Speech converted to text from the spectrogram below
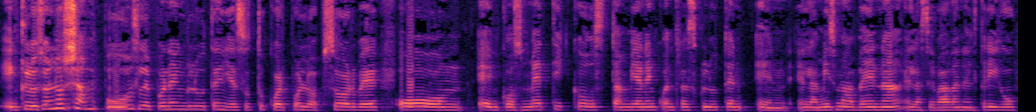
Incluso en los shampoos le ponen gluten y eso tu cuerpo lo absorbe o en cosméticos también encuentras gluten en, la misma avena, en la cebada, en el trigo,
